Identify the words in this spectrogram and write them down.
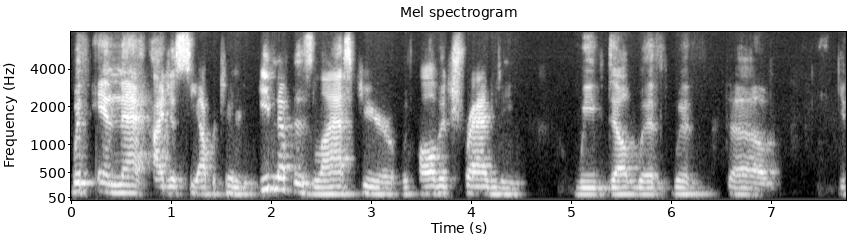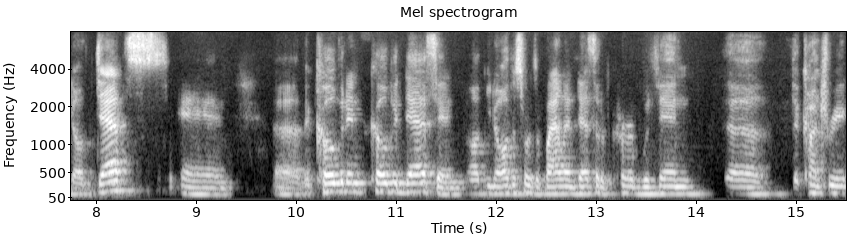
within that, I just see opportunity. Even after this last year, with all the tragedy we've dealt with, with uh, you know deaths and uh, the COVID and COVID deaths, and uh, you know all the sorts of violent deaths that have occurred within uh, the country,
